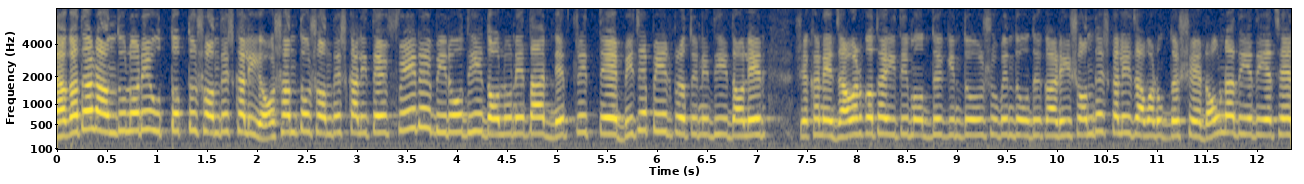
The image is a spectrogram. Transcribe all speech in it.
লাগাতার আন্দোলনে উত্তপ্ত সন্দেশখালী, অশান্ত সন্দেশখালীতে ফের বিরোধী দলনেতার নেতৃত্বে বিজেপির প্রতিনিধি দলের সেখানে যাওয়ার কথা ইতিমধ্যে কিন্তু শুভেন্দু অধিকারী সন্দেশখালী যাওয়ার উদ্দেশ্যে রওনা দিয়ে দিয়েছেন।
